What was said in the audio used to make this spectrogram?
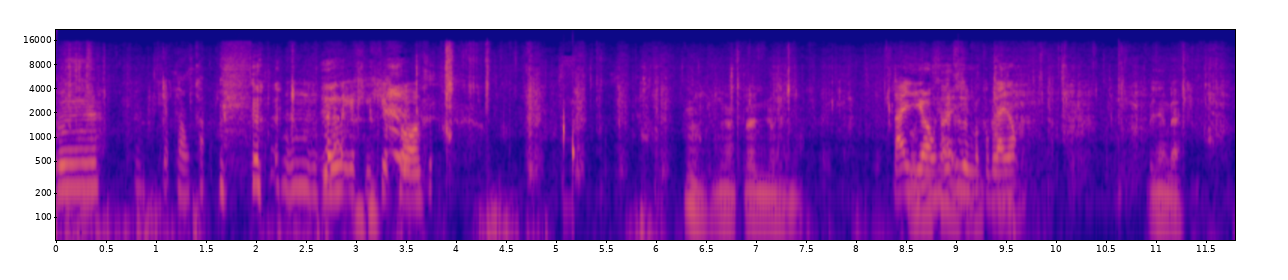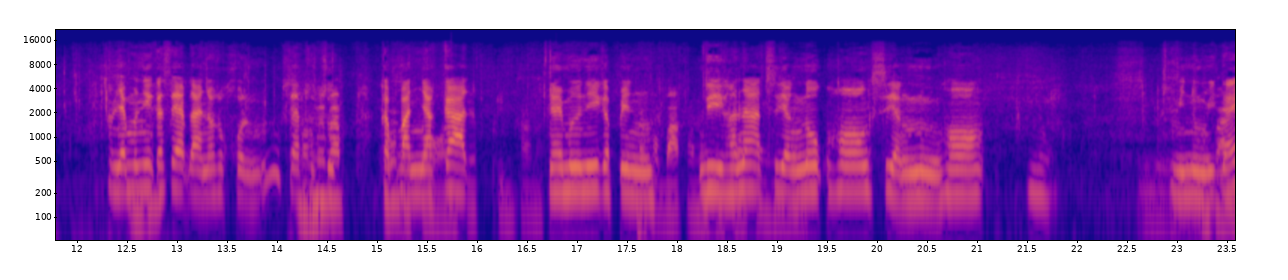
มือเก็บทองครับมือกับขี้เข็บทองอืมยังเล่นอยู่เห็นบ่ได้เดียวเอื่นมันก็บ่ได้เนาะเป็นยังไงแล้วมื้อนี้ก็แซ่บได้เนาะทุกคนอืมแซ่บสุดๆกับบรรยากาศกินข้าวนะในมื้อนี้ก็เป็นข้าวบักแล้วมันดีขนาดเสียงนกฮ้องเสียงหนูฮ้องหนู มีหนูอีกได้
